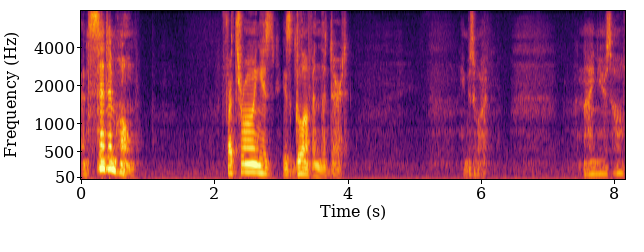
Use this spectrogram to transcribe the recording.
and sent him home for throwing his, his glove in the dirt. He was what? Nine years old?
